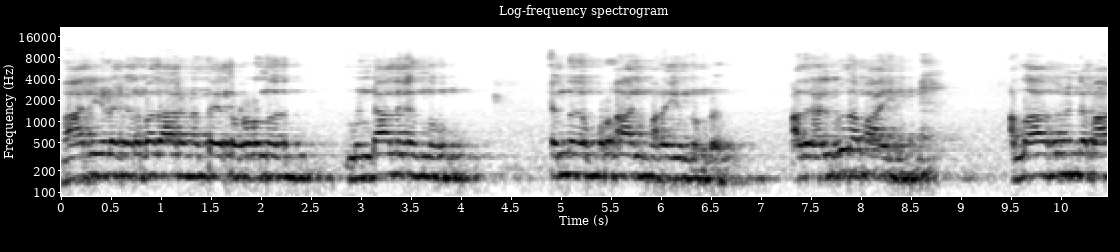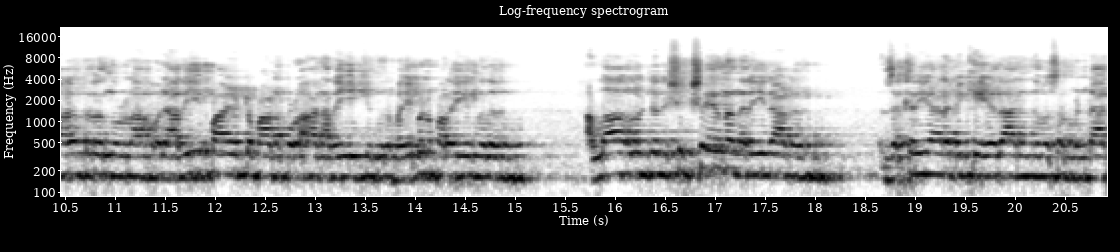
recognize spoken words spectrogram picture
ഭാര്യയുടെ ഗർഭധാരണത്തെ തുടർന്ന് മിണ്ടാതിരുന്നു എന്ന് ഖുർആൻ പറയുന്നുണ്ട്. അത്ഭുതമായി അള്ളാഹുവിന്റെ ഭാഗത്ത് നിന്നുള്ള ഒരു അറിയിപ്പായിട്ടുമാണ് ഖുർആൻ അറിയിക്കുന്നത്. ബൈബിൾ പറയുന്നത് അള്ളാഹുവിന്റെ ഒരു ശിക്ഷ എന്ന നിലയിലാണ് സക്കരിയ നബിക്ക് ഏതാനും ദിവസം മിണ്ടാൻ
